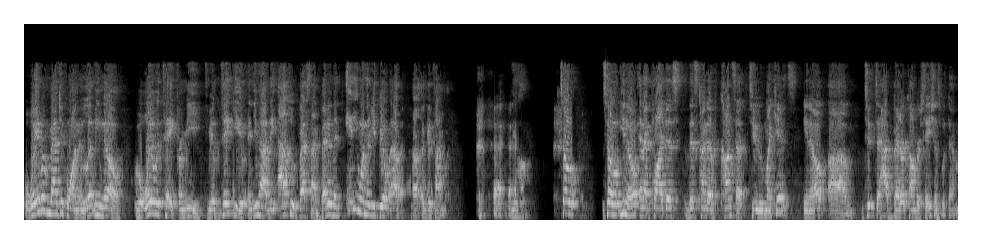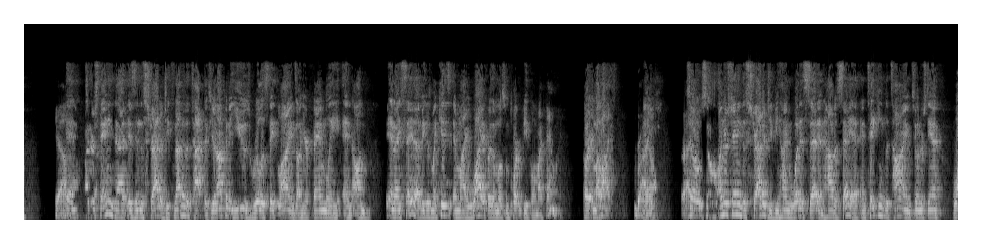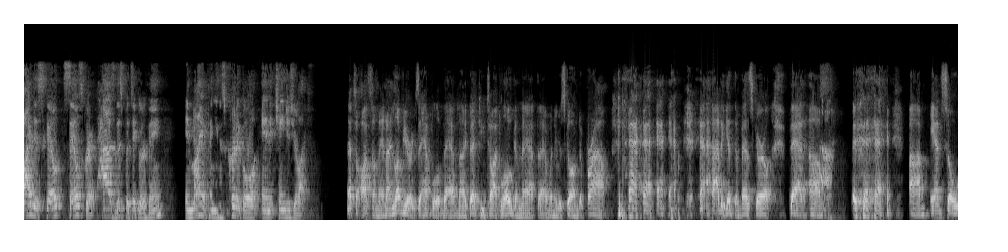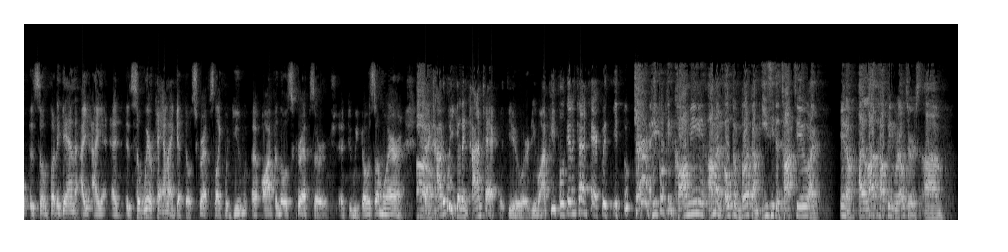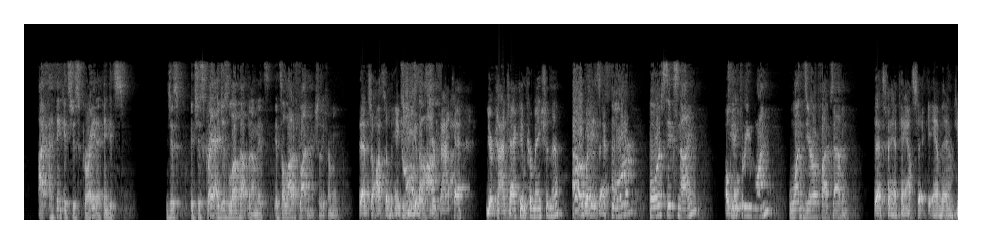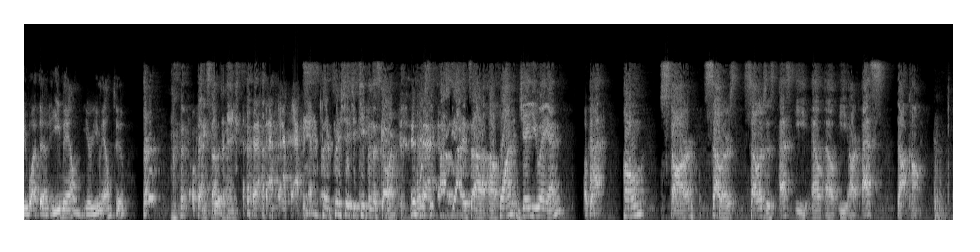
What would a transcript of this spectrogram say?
Wave a magic wand and let me know what it would take for me to be able to take you and you have the absolute best time, better than anyone that you'd be able to have a, a good time with. you know? So so you know and i apply this this kind of concept to my kids you know um, to, to have better conversations with them. Yeah. And understanding that is in the strategy. It's not in the tactics. You're not going to use real estate lines on your family and on and i say that because my kids and my wife are the most important people in my family or in my life right. you know? Right. So, so understanding the strategy behind what is said and how to say it, and taking the time to understand why this sales script has this particular thing, in my opinion, is critical and it changes your life. That's awesome, and I love your example of that. And I bet you taught Logan that uh, when he was going to prom, how to get the best girl. That um, um, and so, so, but again, I, I, uh, so where can I get those scripts? Like, would you uh, offer those scripts, or do we go somewhere? And Oh. in fact, how do we get in contact with you, or do you want people to get in contact with you? Sure, people can call me. I'm an open book. I'm easy to talk to. I, you know, I love helping realtors. Um, I, I think it's just great. I think it's just it's just great. I just love helping them. It's it's a lot of fun actually for me. That's awesome. And can you give us your contact, your contact information then? Oh, okay. It's that? four four six nine Okay. two three one one zero five seven. That's fantastic. And then do you want the email, your email too? Sure. Thanks, Dr. Hank. I appreciate you keeping this going. Four, six, uh, yeah, it's uh, uh, Juan, J U A N, Okay. at Home Star Sellers. Sellers is S E L L E R S dot com.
